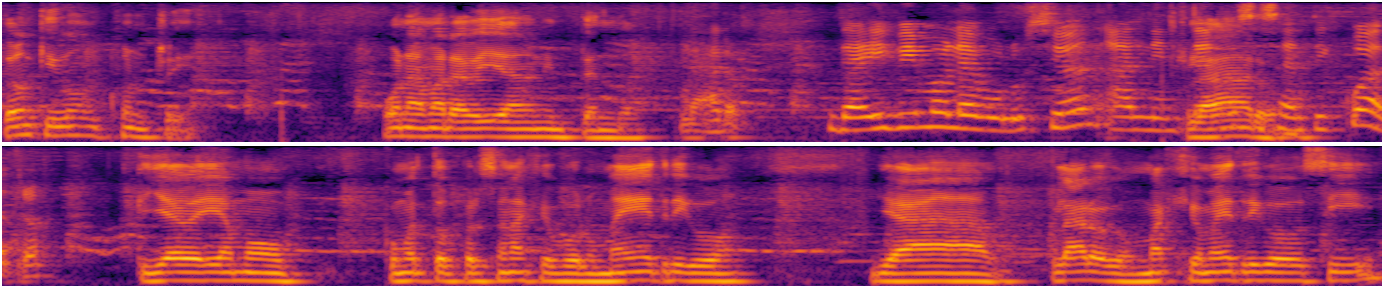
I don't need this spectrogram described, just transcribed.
Donkey Kong Country. Una maravilla de Nintendo. Claro. De ahí vimos la evolución al Nintendo Claro. 64. Que ya veíamos como estos personajes volumétricos. Ya, claro, más geométricos, sí.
